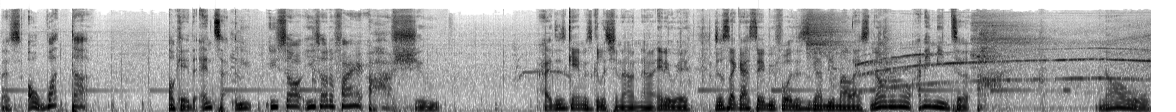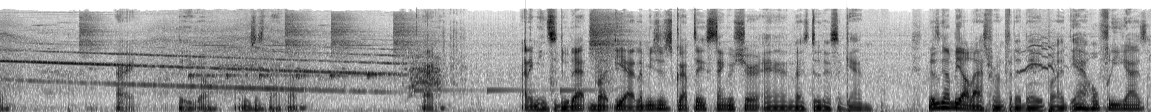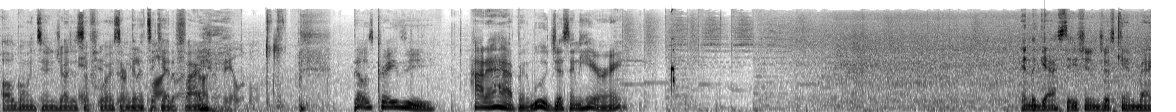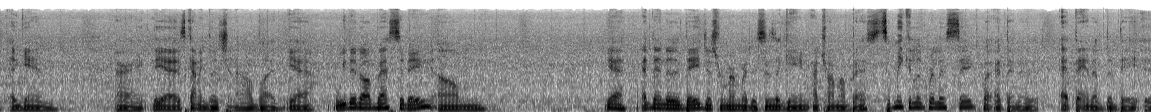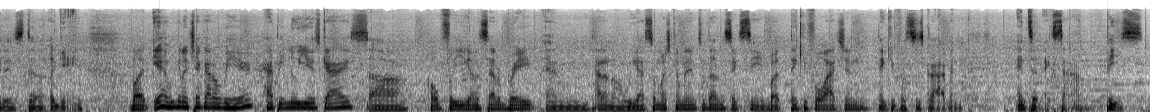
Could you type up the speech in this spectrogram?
Let's oh what the? Okay the inside you, you saw you saw the fire? Oh shoot. All right this game is glitching out now. Anyway just like i said before this is gonna be my last no no no i didn't mean to. Ah, no. All right there you go. Let me just back up all right I didn't mean to do that, but yeah, let me just grab the extinguisher and let's do this again. This is gonna be our last run for the day, but yeah, hopefully you guys all going to enjoy this. Of course, I'm gonna take care of the fire. That was crazy. How that happened? We were just in here, right? And the gas station just came back again. All right, yeah, it's kind of glitching now, but yeah, we did our best today. Um, yeah, at the end of the day, just remember this is a game. I try my best to make it look realistic, but at the end of the, at the end of the day, it is still a game. But yeah, we're gonna check out over here. Happy New Year's, guys. Uh, hopefully you're gonna celebrate, and I don't know, we got so much coming in 2016. But thank you for watching. Thank you for subscribing. Until next time, peace.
